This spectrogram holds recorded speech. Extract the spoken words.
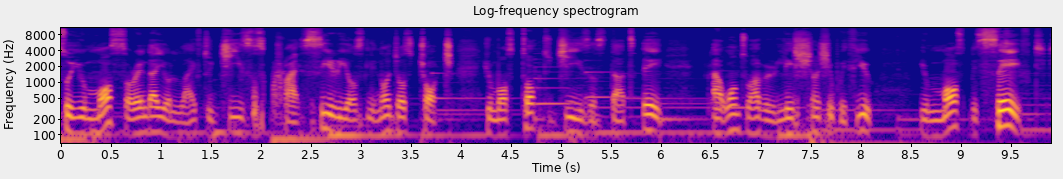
So you must surrender your life to Jesus Christ seriously, not just church. You must talk to Jesus that, hey, I want to have a relationship with you. You must be saved.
